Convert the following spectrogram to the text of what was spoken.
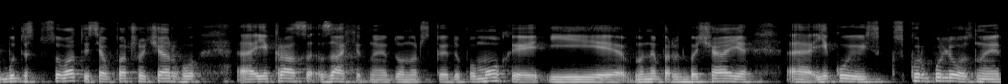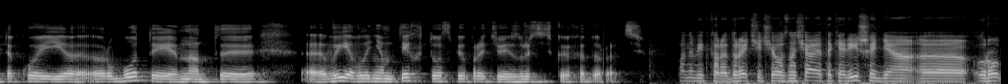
буде стосуватися в першу чергу якраз західної донорської допомоги, і не передбачає якоїсь скрупульозної такої роботи над. Е, виявленням тих, хто співпрацює з Російською Федерацією. Пане Вікторе, до речі, чи означає таке рішення е,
